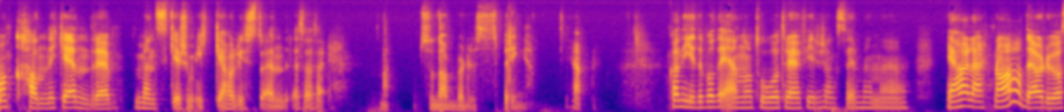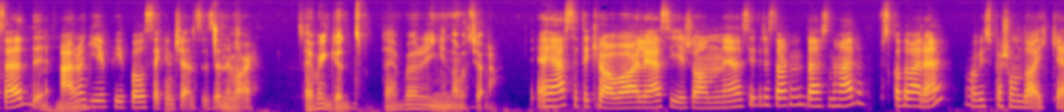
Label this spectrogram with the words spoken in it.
man kan ikke endre mennesker som ikke har lyst til å endre seg selv. Nei. Så da bør du springe. Ja. Kan gi det både én og to og tre og fire sjanser, men uh, jeg har lært nå, og det har du også sett, I don't give people second chances anymore. Det very good. Det bør ingen av oss gjøre. Jeg setter krava, eller jeg sier sånn Jeg sitter i starten, det er sånn her skal det være. Og hvis personen da ikke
